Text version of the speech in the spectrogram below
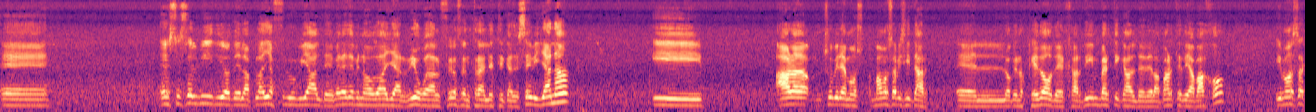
eh, este es el vídeo de la playa fluvial de Vélez de Benaudalla, Río Guadalfeo, Central Eléctrica de Sevillana. Y ahora subiremos, vamos a visitar lo que nos quedó del jardín vertical desde la parte de abajo. Y vamos a,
